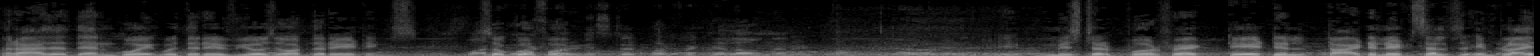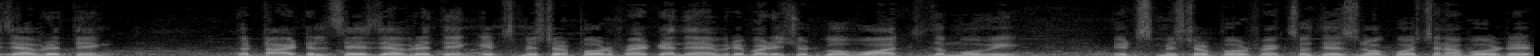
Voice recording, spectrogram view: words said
rather than going with the reviews or the ratings. One so go for it. Mr. Perfect alone Mr. Perfect title title itself implies everything. The title says everything. It's Mr. Perfect and everybody should go watch the movie. It's Mr. Perfect. So there's no question about it.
